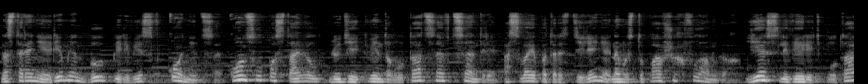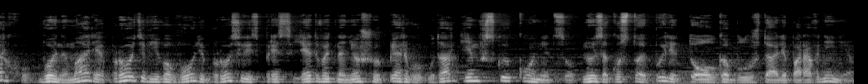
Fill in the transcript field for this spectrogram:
На стороне римлян был перевес в коннице. Консул поставил людей Квинта Лутация в центре, а свои подразделения на выступавших флангах. Если верить Плутарху, воины Мария против его воли пули бросились преследовать нанесшую первый удар кимврскую конницу, но из-за густой пыли долго блуждали по равнинам.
